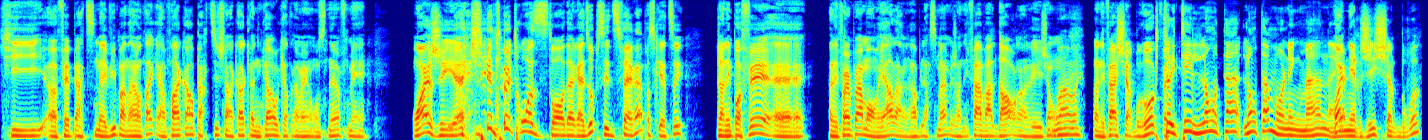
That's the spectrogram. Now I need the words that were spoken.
qui a fait partie de ma vie pendant longtemps, qui en fait encore partie. Je suis encore chroniqueur au 91.9, mais ouais, j'ai euh, deux, trois histoires de radio, puis c'est différent parce que, tu sais, j'en ai pas fait J'en ai fait un peu à Montréal en remplacement, mais j'en ai fait à Val d'Or en région. J'en ai fait à Sherbrooke. Tu as été longtemps, longtemps Morning Man à Énergie Sherbrooke.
